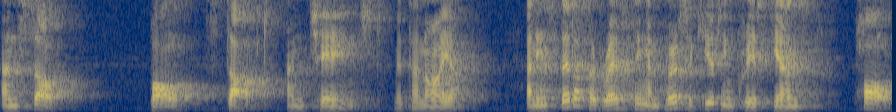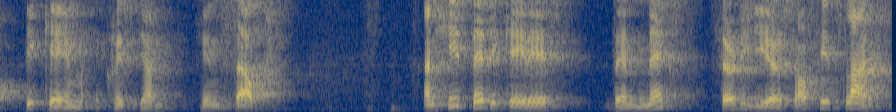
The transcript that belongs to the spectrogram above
And so, Paul stopped and changed metanoia and instead of arresting and persecuting Christians, Paul became a Christian himself. And he dedicated the next 30 years of his life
